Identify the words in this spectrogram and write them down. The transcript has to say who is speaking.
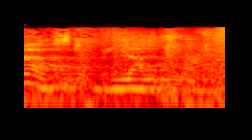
Speaker 1: First blood.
